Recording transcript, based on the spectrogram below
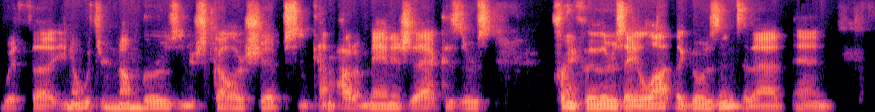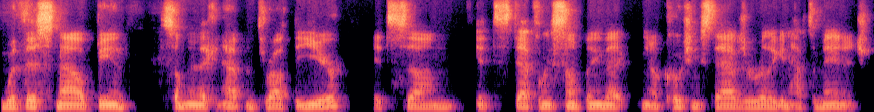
with, uh, you know, with your numbers and your scholarships and kind of how to manage that. Cause there's, frankly, there's a lot that goes into that. And with this now being something that can happen throughout the year, it's, um, it's definitely something that, you know, coaching staffs are really going to have to manage.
